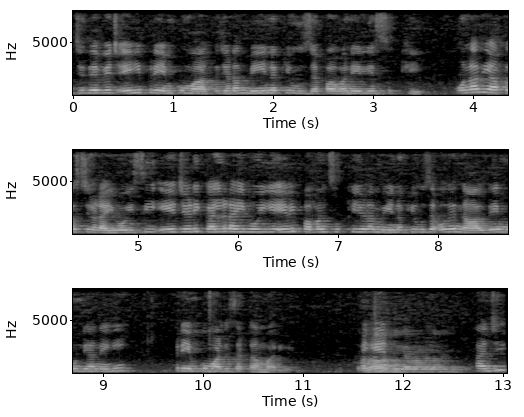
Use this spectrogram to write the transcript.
ਜਿਹਦੇ ਵਿੱਚ ਇਹੀ ਪ੍ਰੇਮ ਕੁਮਾਰ ਤੇ ਜਿਹੜਾ ਮੇਨ ਅਕਿਊਜ਼ ਹੈ ਪਵਨ ਏਲੀਅਸ ਸੁੱਖੀ ਉਹਨਾਂ ਦੀ ਆਪਸ 'ਚ ਲੜਾਈ ਹੋਈ ਸੀ। ਇਹ ਜਿਹੜੀ ਕੱਲ ਲੜਾਈ ਹੋਈ ਹੈ ਇਹ ਵੀ ਪਵਨ ਸੁੱਖੀ ਜਿਹੜਾ ਮੇਨ ਅਕਿਊਜ਼ ਹੈ ਉਹਦੇ ਨਾਲ ਦੇ ਮੁੰਡਿਆਂ ਨੇ ਹੀ ਪ੍ਰੇਮ ਕੁਮਾਰ ਦੀ ਸੱਟਾਂ ਮਾਰੀਆਂ। ਹਾਂਜੀ?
